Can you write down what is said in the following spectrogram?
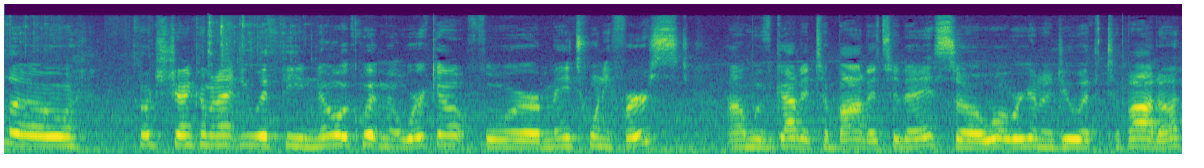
Hello, Coach Jen coming at you with the no equipment workout for May 21st. Um, we've got a Tabata today, so what we're going to do with Tabata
